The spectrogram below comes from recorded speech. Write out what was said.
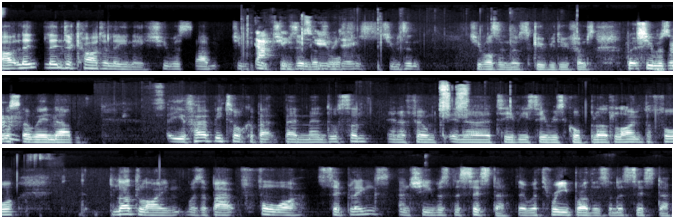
Oh, Lin- Linda Cardellini. She was. Um, she, was she was in those. Scooby-Doo. Awful, she was in. She was in those Scooby Doo films, but she was also in. Um, you've heard me talk about Ben Mendelsohn in a film in a TV series called Bloodline before. Bloodline was about four siblings, and she was the sister. There were three brothers and a sister,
